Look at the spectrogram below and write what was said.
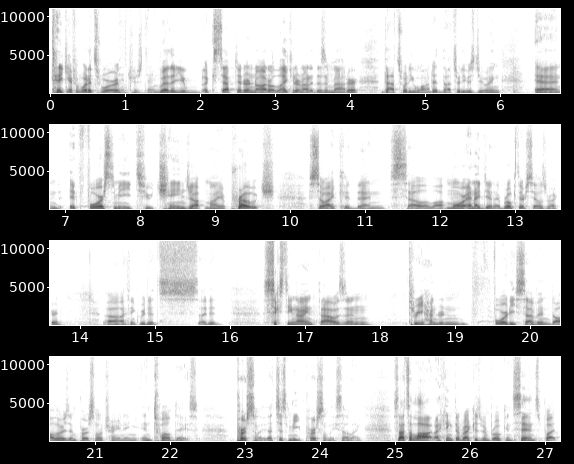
Take it for what it's worth. Interesting. Whether you accept it or not, or like it or not, it doesn't matter. That's what he wanted. That's what he was doing, and it forced me to change up my approach so I could then sell a lot more. And I did. I broke their sales record. Uh, I think we did. I did sixty nine thousand three hundred and forty seven dollars in personal training in twelve days. Personally, that's just me personally selling. So that's a lot. I think the record's been broken since, but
